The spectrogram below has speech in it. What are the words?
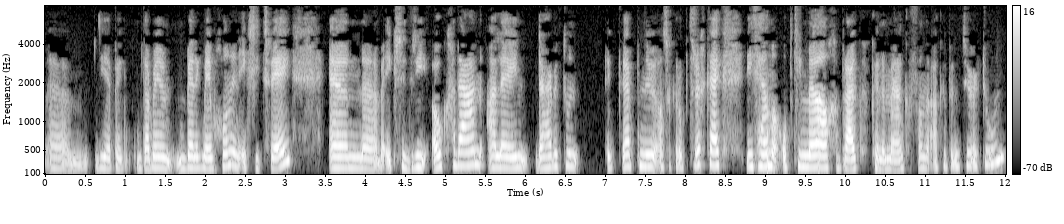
um, die heb ik, daar ben, ik mee begonnen in XC2. En uh, bij XC3 ook gedaan. Alleen daar heb ik toen, ik heb nu als ik erop terugkijk, niet helemaal optimaal gebruik kunnen maken van de acupunctuur toen.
